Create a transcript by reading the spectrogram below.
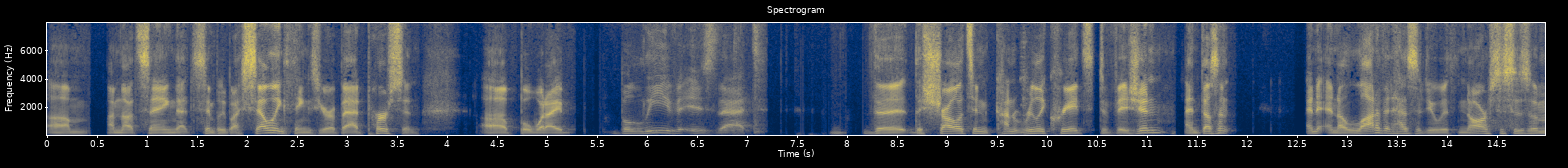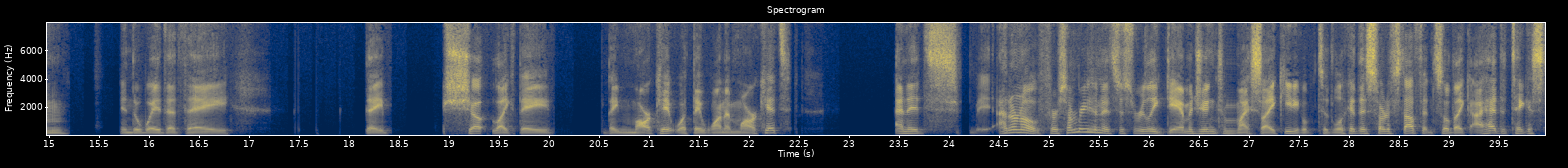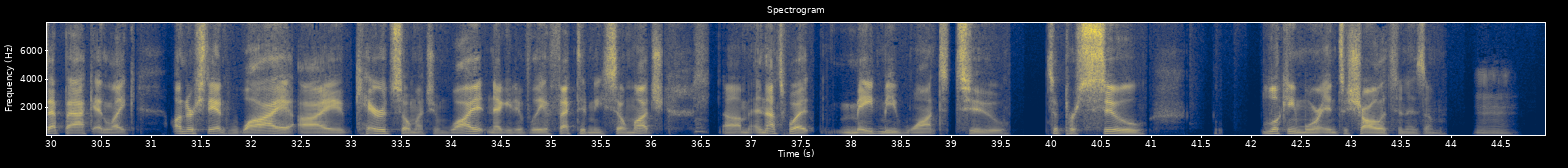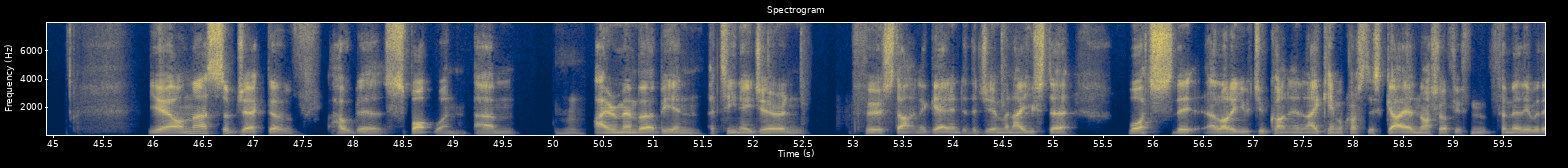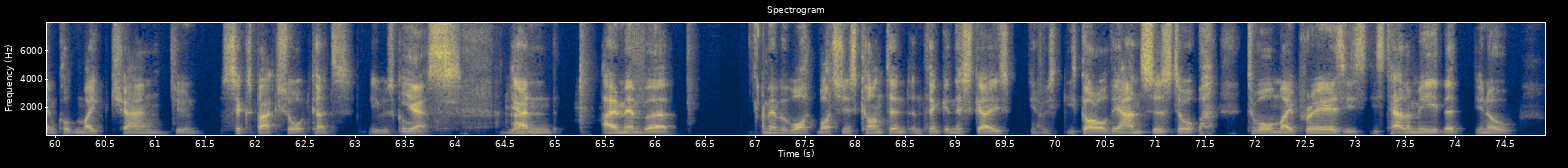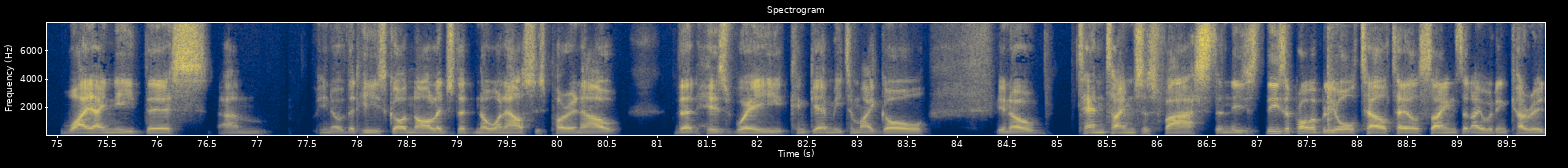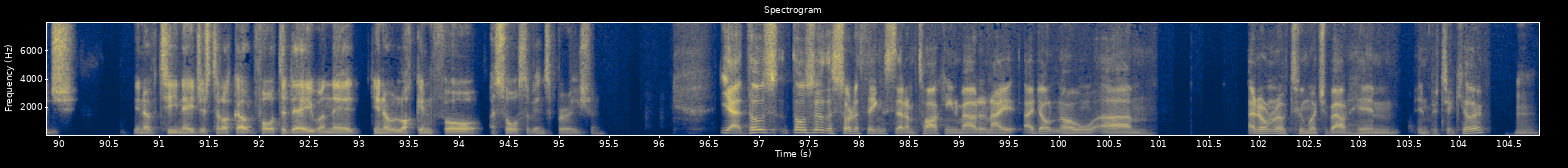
Um, i'm not saying that simply by selling things you're a bad person uh, but what i believe is that the the charlatan kind of really creates division and doesn't and and a lot of it has to do with narcissism in the way that they they show like they they market what they want to market. And it's i don't know for some reason it's just really damaging to my psyche to, to look at this sort of stuff. And so like i had to take a step back and like understand why i cared so much and why it negatively affected me so much um, and that's what made me want to to pursue looking more into charlatanism Mm. Yeah, on that subject of how to spot one, um, Mhm. I remember being a teenager and first starting to get into the gym, and I used to watch the, a lot of YouTube content, and I came across this guy. I'm not sure if you're fam- familiar with him, called Mike Chang. Do Six Pack Shortcuts. He was called. yes yeah And I remember, I remember wa- watching his content and thinking, this guy's, you know, he's, he's got all the answers to to all my prayers. He's he's telling me that you know why I need this. Um, you know that he's got knowledge that no one else is putting out. That his way can get me to my goal. You know, ten times as fast. And these these are probably all telltale signs that I would encourage you know teenagers to look out for today when they're you know looking for a source of inspiration yeah those those are the sort of things that i'm talking about and i i don't know um i don't know too much about him in particular Hmm.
